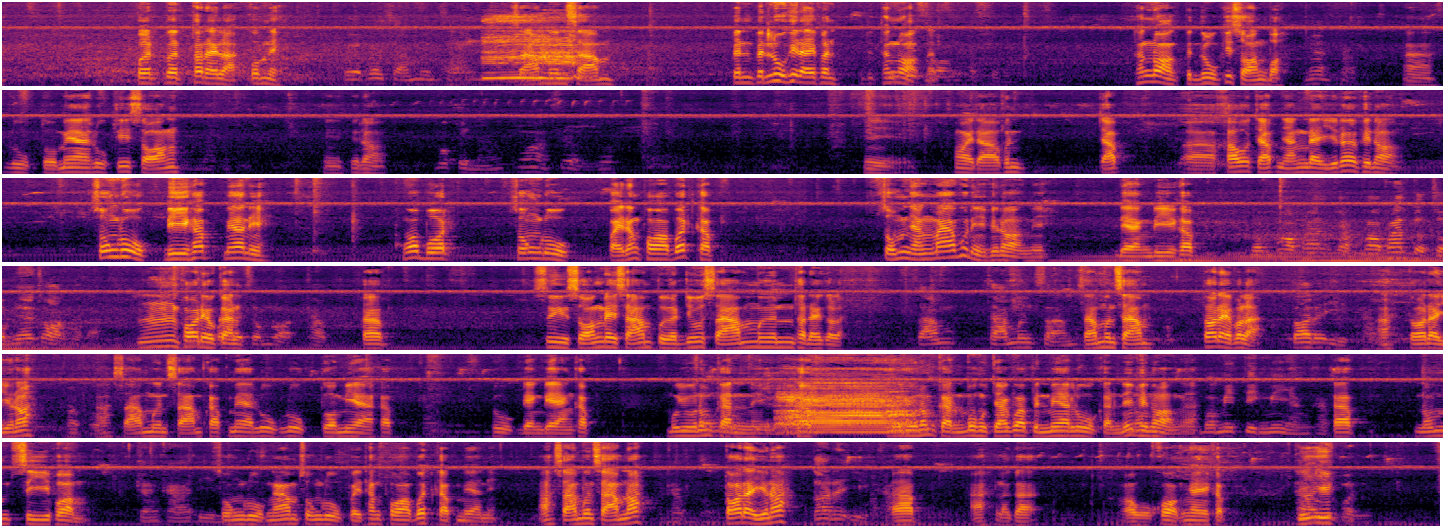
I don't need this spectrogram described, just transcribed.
เปิดเปิดเท่าไหร่ล่ะผมนี่เปิดไว้33,000สามหมื่นสามเป็นเป็นลูกที่ใดเพิ่นทั้งนอกนะ ลูที่สงครับผมทั้งนอกเป็นลูกที่สองบ่แม่นครับอ่า ลูกตัวแม่ลูกที่สองนี่พี่น้องบ่เป็นหยังว่าเสื่อมอยู่นี่ห้อยดาวเพิ่นจับอ่าเขาจับหยังได้อยู่เด้อพี่น้องทรงลูกดีครับ แม่นี่หัวบดทรงลูกไปทั้งพอเบิดครับ สมหยังมาผู้นี่พี่น้องนี่ แดงดีครับสมพอพันธุ์ครับพอพันธุ์ตรวจสมยาทองครับอืมพอเดียวกัน สมหลอดครับ ครับ ซื้อสองได้สามเปิดอยู่สามหมื่นเท่าไรก็ล่ะสามสามหมื่นสามสามหมื่นสามต่อได้ปะล่ะต่อได้อีกครับอะต่อได้อยู่เนาะครับผมอะสามหมื่นสามครับแม่ลูกลูกตัวเมียครับ ลูกแดงๆครับมูอยู่น้ำกันนี่ครับมูอยู่น้ำกันมูหูจักว่าเป็นแม่ลูกกันนี่พี่น้องอะบ่มีติ่งมีหยังครับครับ นมซีพร้อมแกงขาดีทรงลูกงามทรงลูกไปทั้งพอเบิดครับแม่นี่อะสามหมื่นสามเนาะครับผมต่อได้อยู่เนาะต่อได้อีกคครับรับอะแล้วก็เอาคอกไงครับนี่นี่อีก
